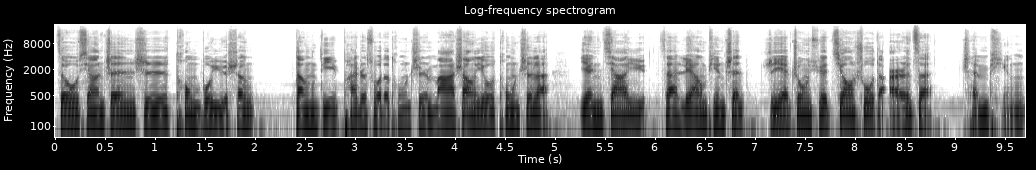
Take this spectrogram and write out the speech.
邹祥珍是痛不欲生，当地派出所的同志马上又通知了。严家玉在梁平镇职业中学教书的儿子陈平。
